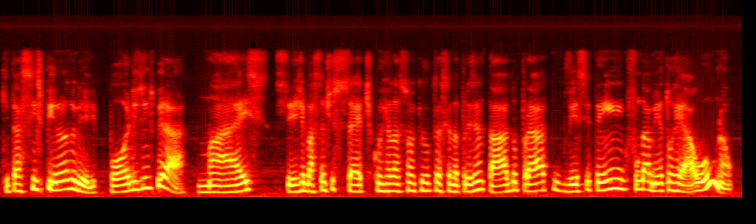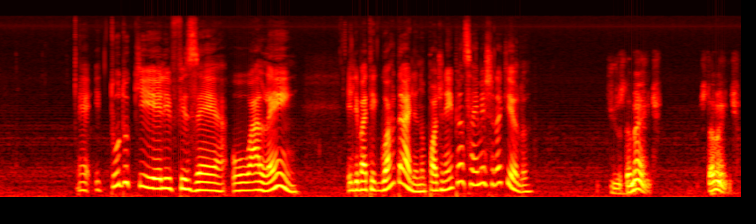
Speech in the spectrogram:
que está se inspirando nele, pode se inspirar, mas seja bastante cético em relação àquilo que está sendo apresentado para ver se tem fundamento real ou não. É, e tudo que ele fizer ou além, ele vai ter que guardar, ele não pode nem pensar em mexer naquilo. Justamente, justamente.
